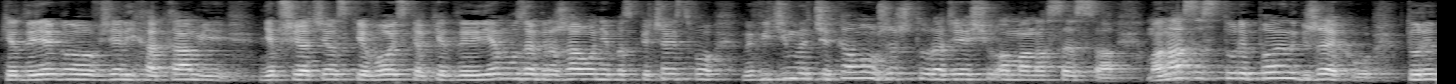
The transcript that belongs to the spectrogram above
kiedy jego wzięli hakami, nieprzyjacielskie wojska, kiedy jemu zagrażało niebezpieczeństwo, my widzimy ciekawą rzecz, która dzieje się o Manasesa. Manases, który pełen grzechu, który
